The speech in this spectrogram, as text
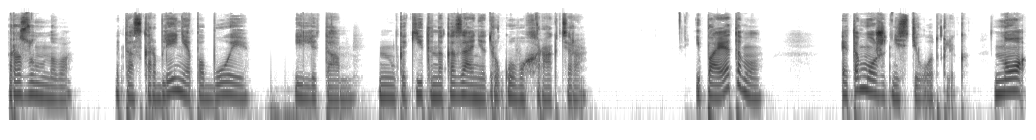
разумного. Это оскорбление, побои или там какие-то наказания другого характера. И поэтому это может нести отклик. Но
